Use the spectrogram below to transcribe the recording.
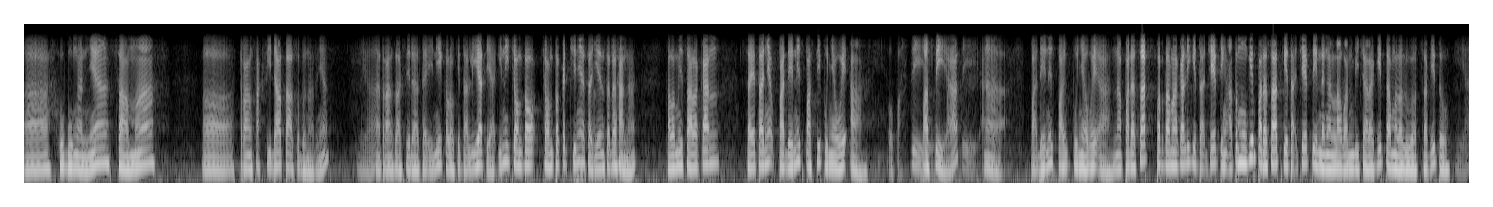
eh, hubungannya sama eh, transaksi data sebenarnya. Ya. Nah, transaksi data ini kalau kita lihat ya, ini contoh contoh kecilnya saja yang sederhana. Kalau misalkan saya tanya Pak Denis pasti punya WA. Oh, pasti. Pasti ya. Pasti ada. Nah, Pak Denis punya WA. Nah, pada saat pertama kali kita chatting atau mungkin pada saat kita chatting dengan lawan bicara kita melalui WhatsApp itu, Iya.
